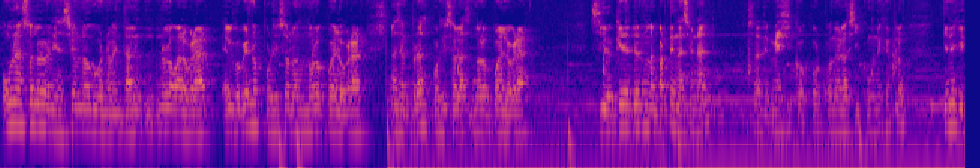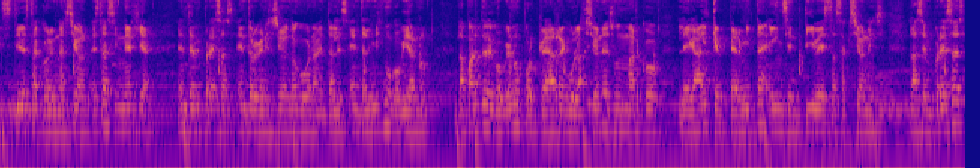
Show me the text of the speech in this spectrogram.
una sola organización no gubernamental no lo va a lograr, el gobierno por sí solo no lo puede lograr, las empresas por sí solas no lo pueden lograr. Si lo quieres ver en una parte nacional, o sea, de México, por ponerlo así como un ejemplo, tiene que existir esta coordinación, esta sinergia entre empresas, entre organizaciones no gubernamentales, entre el mismo gobierno. La parte del gobierno por crear regulaciones, un marco legal que permita e incentive estas acciones. Las empresas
